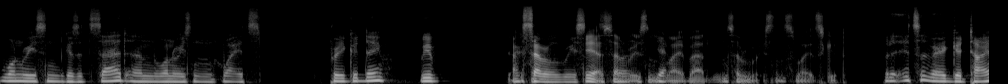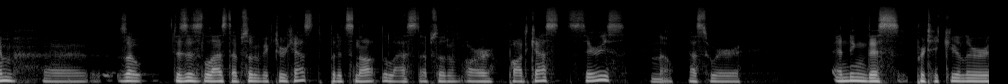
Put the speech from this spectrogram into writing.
one reason because it's sad, and one reason why it's a pretty good day. Several reasons. Yeah, several but- reasons yeah. why bad and several reasons why it's good. but it's a very good time. Uh, so this is the last episode of Victory Cast, but it's not the last episode of our podcast series, No. as we're ending this particular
